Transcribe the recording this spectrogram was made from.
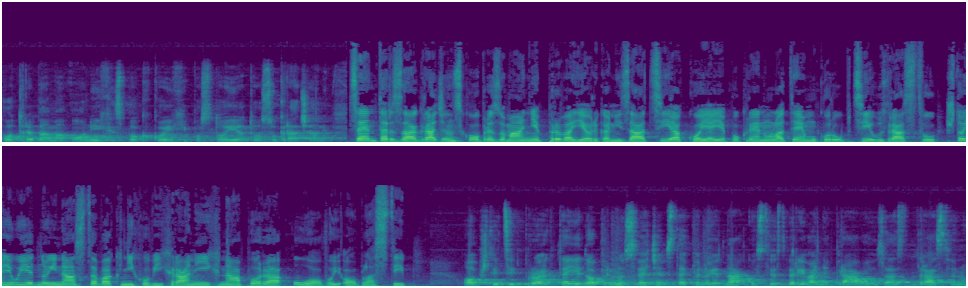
potrebama onih zbog kojih i postoji, a to su građani. Centar za građansko obrazovanje prva je organizacija koja je pokrenula temu korupcije u zdravstvu, što je ujedno i nastavak njihovih ranijih napora u ovoj oblasti. Opšti cilj projekta je doprinos većem stepenu jednakosti ostvarivanja prava u zdravstvenu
